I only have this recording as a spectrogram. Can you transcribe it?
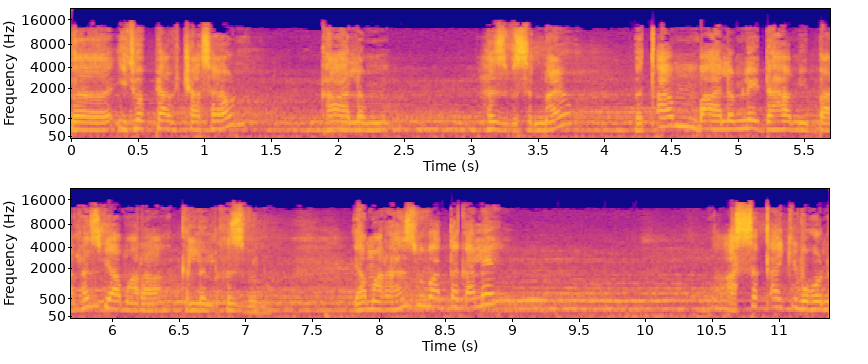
በኢትዮጵያ ብቻ ሳይሆን ከዓለም ህዝብ ስናየው በጣም በዓለም ላይ ድሃ የሚባል ህዝብ የአማራ ክልል ህዝብ ነው። የአማራ ህዝብ በአጠቃላይ አሰቃቂ በሆነ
